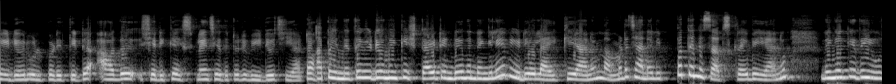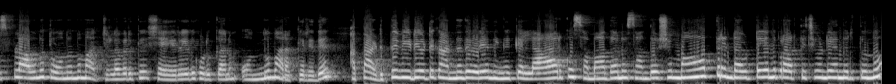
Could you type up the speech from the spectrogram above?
വീഡിയോയിൽ ഉൾപ്പെടുത്തിയിട്ട് അത് ശരിക്കും എക്സ്പ്ലെയിൻ ചെയ്തിട്ട് ഒരു വീഡിയോ ചെയ്യാം കേട്ടോ അപ്പോൾ ഇന്നത്തെ വീഡിയോ നിങ്ങൾക്ക് ഇഷ്ടമായിട്ടുണ്ടെന്നുണ്ടെങ്കിൽ വീഡിയോ ലൈക്ക് ചെയ്യാനും നമ്മുടെ ചാനൽ ഇപ്പം തന്നെ സബ്സ്ക്രൈബ് ചെയ്യാനും നിങ്ങൾക്ക് ഇത് യൂസ്ഫുൾ ആവുമെന്ന് തോന്നുന്നു മറ്റുള്ളവർക്ക് ഷെയർ ചെയ്ത് കൊടുക്കാനും ഒന്നും മറക്കരുത്. അപ്പോൾ അടുത്ത വീഡിയോ ആയിട്ട് കാണുന്നത് വരെ നിങ്ങൾക്ക് എല്ലാവർക്കും സമാധാനവും സന്തോഷം മാത്രം ഉണ്ടാവട്ടെ എന്ന് പ്രാർത്ഥിച്ചുകൊണ്ട് ഞാൻ നിർത്തുന്നു.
